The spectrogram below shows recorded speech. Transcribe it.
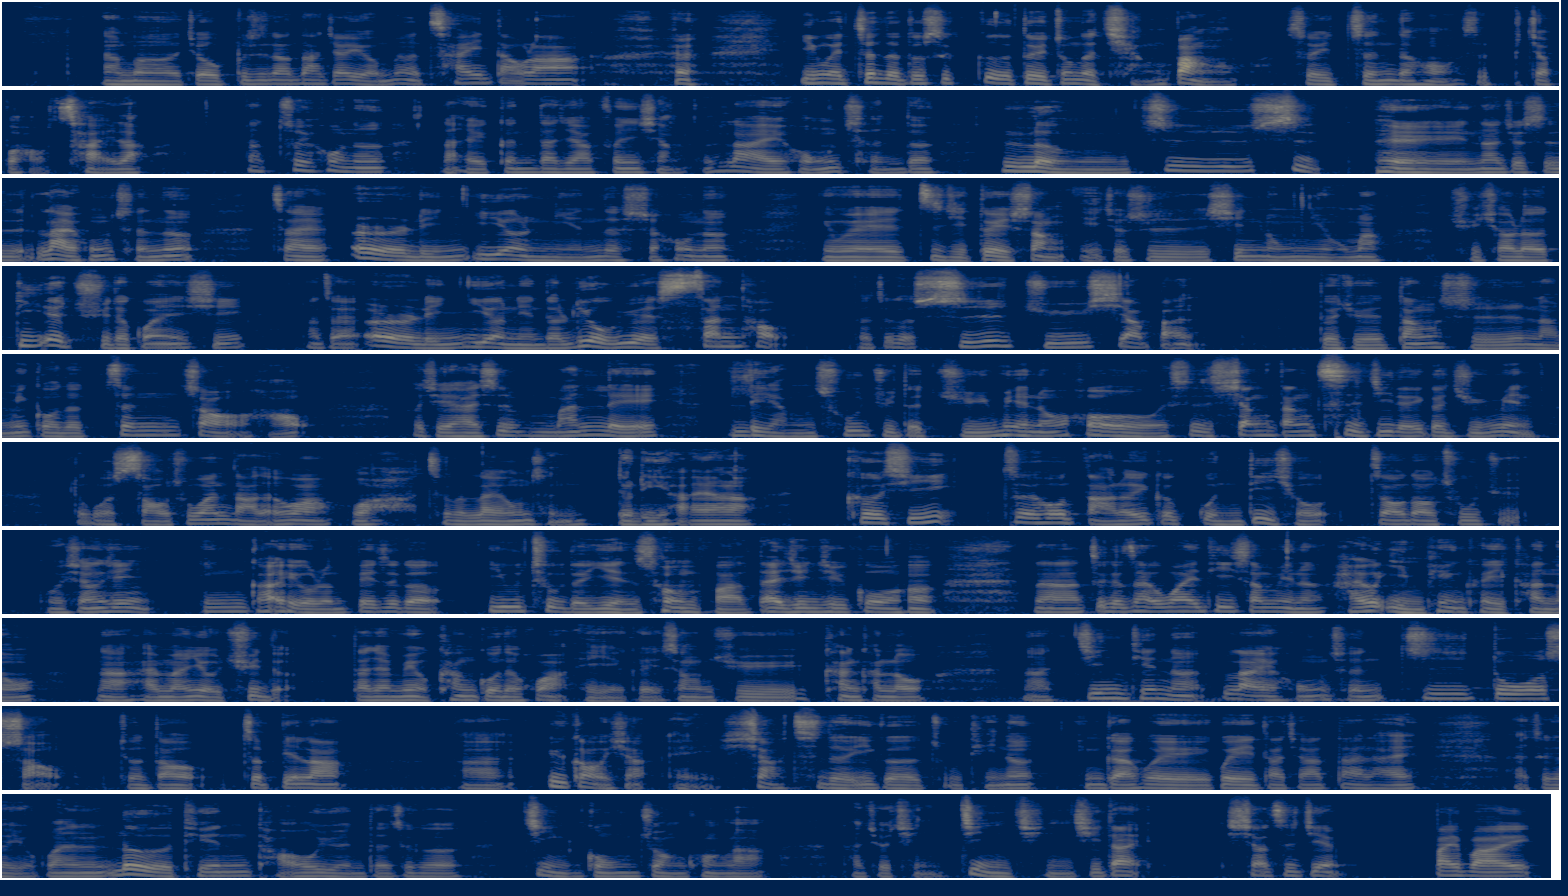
那么就不知道大家有没有猜到啦？因为真的都是各队中的强棒哦，所以真的哦是比较不好猜啦。那最后呢，来跟大家分享赖鸿成的冷知识，嘿，那就是赖鸿成呢，在二零一二年的时候呢，因为自己对上也就是新龙牛嘛，取消了 DH 的关系。那在二零一二年的六月三号的这个十局下半对决，当时南米狗的征兆好，而且还是满垒两出局的局面哦，吼是相当刺激的一个局面。如果少出安打的话，哇，这个赖鸿成就厉害啊！可惜最后打了一个滚地球，遭到出局。我相信应该有人被这个。YouTube 的演算法带进去过哈，那这个在 YT 上面呢，还有影片可以看哦，那还蛮有趣的。大家没有看过的话，也可以上去看看喽。那今天呢，赖鸿成知多少就到这边啦。啊，预告一下，哎，下次的一个主题呢，应该会为大家带来哎这个有关乐天桃园的这个进攻状况啦。那就请敬请期待，下次见，拜拜。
